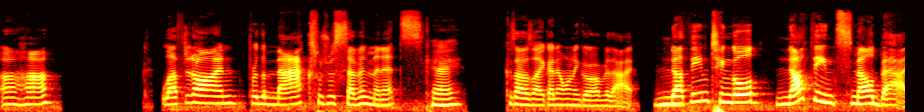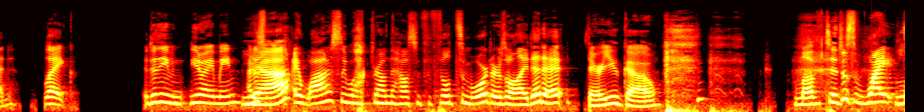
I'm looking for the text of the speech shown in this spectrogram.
Uh huh. Left it on for the max, which was seven minutes, Okay. because I was like, I don't want to go over that. Mm-hmm. Nothing tingled. Nothing smelled bad. Like, it didn't even, you know what I mean? I Yeah. Just, I honestly walked around the house and fulfilled some orders while I did it. There you go. Love to Just white love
